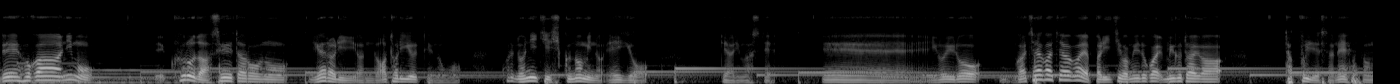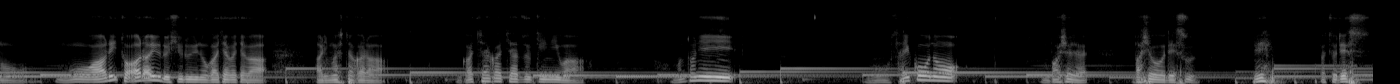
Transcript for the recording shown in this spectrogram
で、他にも、黒田清太郎のギャラリーアトリエっていうのも、これ土日祝のみの営業でありまして、えー、いろいろガチャガチャがやっぱり一番見応えがたっぷりでしたね。そのもうありとあらゆる種類のガチャガチャがありましたから、ガチャガチャ好きには本当にもう最高の場所で場所です。ね、場所です。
